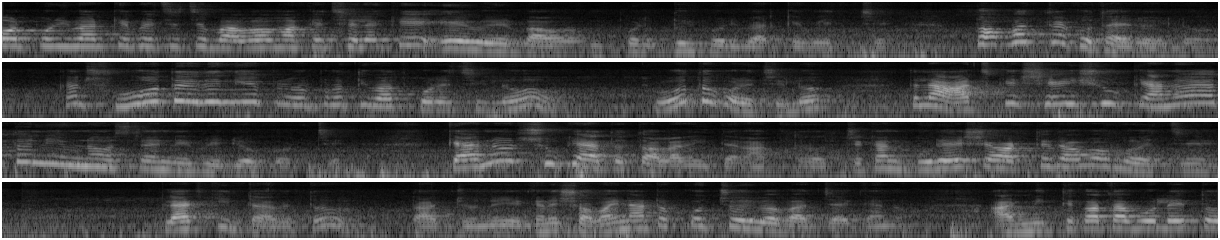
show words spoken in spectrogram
ওর পরিবারকে বেচেছে বাবা মাকে ছেলেকে, এও এর বাবা, দুই পরিবারকে বেচছে। তফাৎটা কোথায় রইল? কারণ সুও তো এদের নিয়ে প্রতিবাদ করেছিল সুও তো করেছিল। তাহলে আজকে সেই সু কেন এত নিম্ন শ্রেণির ভিডিও করছে? কেন সুখে এত তলানিতে নামতে হচ্ছে? কারণ ঘুরে এসে অর্থের অভাব হয়েছে। ফ্ল্যাট কিনতে হবে তো, তার জন্য এখানে সবাই নাটক করছে, ওই বাবার যায় কেন? আর মিথ্যে কথা বলে তো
